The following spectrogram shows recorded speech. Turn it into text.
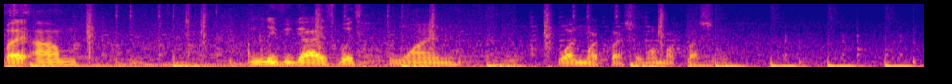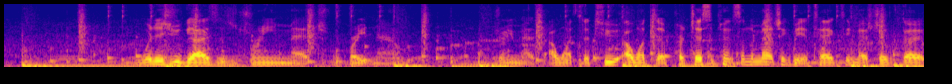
But um, I'm gonna leave you guys with one one more question. One more question. What is you guys' dream match right now? Dream match. I want the two. I want the participants in the match. It could be a tag team match, triple threat,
